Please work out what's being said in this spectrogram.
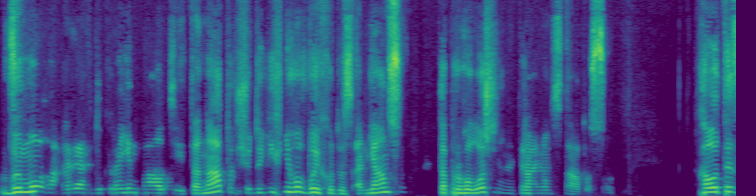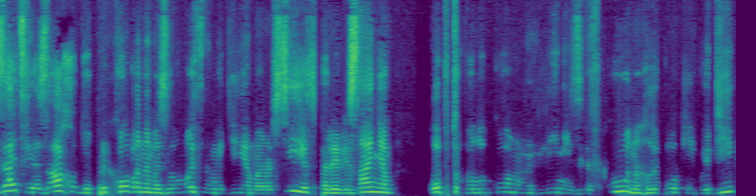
вимога РФ до країн Балтії та НАТО щодо їхнього виходу з альянсу та проголошення нейтрального статусу. Хаотизація заходу прихованими зловмисними діями Росії з перерізанням оптоволоконних ліній зв'язку на глибокій воді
